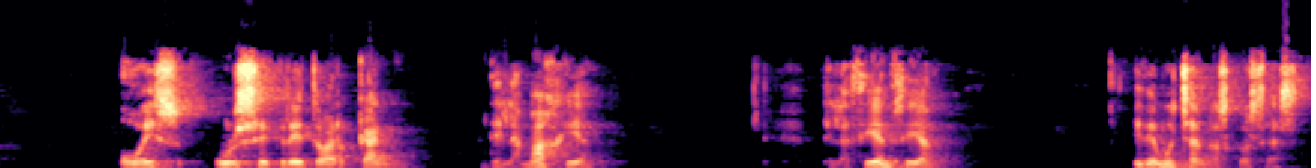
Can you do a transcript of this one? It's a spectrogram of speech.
o es un secreto arcano de la magia, de la ciencia y de muchas más cosas.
